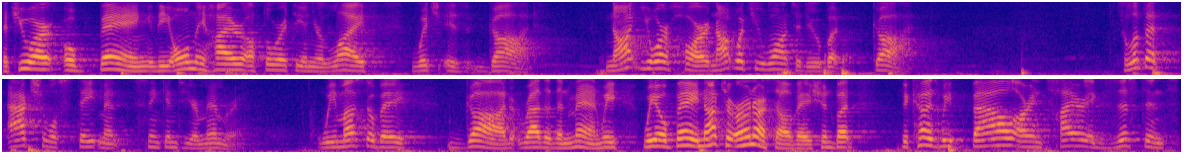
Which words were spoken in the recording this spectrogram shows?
that you are obeying the only higher authority in your life, which is God. Not your heart, not what you want to do, but God. So let that actual statement sink into your memory. We must obey God rather than man. We, we obey not to earn our salvation, but because we bow our entire existence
